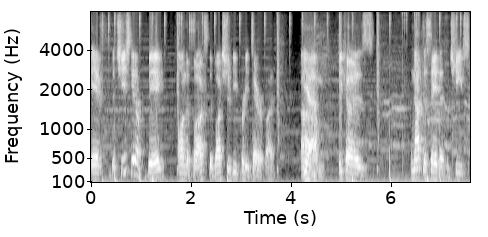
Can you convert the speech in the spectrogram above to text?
If the Chiefs get up big on the Bucs, the Bucs should be pretty terrified. Yeah. because not to say that the Chiefs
